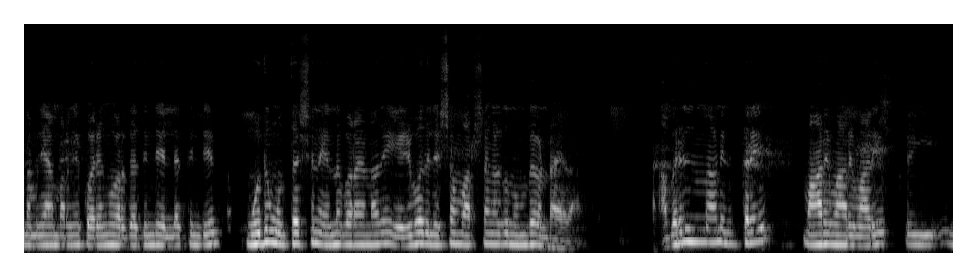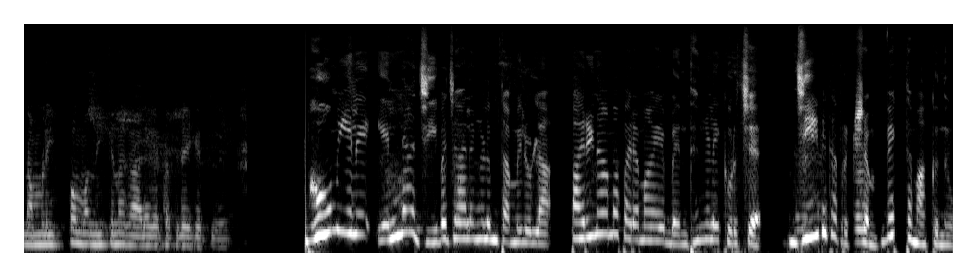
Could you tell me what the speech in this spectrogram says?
നമ്മൾ ഞാൻ പറഞ്ഞ കുരങ്ങ് വർഗത്തിന്റെ എല്ലാത്തിന്റെയും മുതുമുത്തശ്ശൻ എന്ന് പറയുന്നത് എഴുപത് ലക്ഷം വർഷങ്ങൾക്ക് മുമ്പേ ഉണ്ടായതാണ്. അവരിൽ നിന്നാണ് ഇത് ഇത്രയും മാറി മാറി മാറി ഈ നമ്മളിപ്പം വന്നിരിക്കുന്ന കാലഘട്ടത്തിലേക്ക് എത്തിയത്. ഭൂമിയിലെ എല്ലാ ജീവജാലങ്ങളും തമ്മിലുള്ള പരിണാമപരമായ ബന്ധങ്ങളെക്കുറിച്ച് ജീവിതവൃക്ഷം വ്യക്തമാക്കുന്നു.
